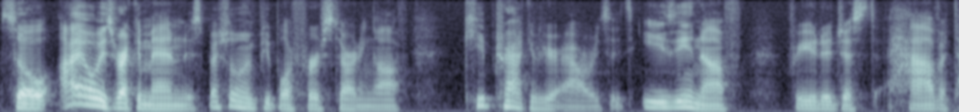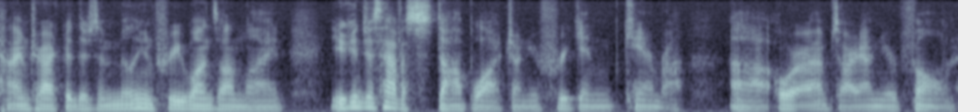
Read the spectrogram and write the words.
so I always recommend, especially when people are first starting off, keep track of your hours. It's easy enough for you to just have a time tracker. There's a million free ones online. You can just have a stopwatch on your freaking camera, uh, or I'm sorry, on your phone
